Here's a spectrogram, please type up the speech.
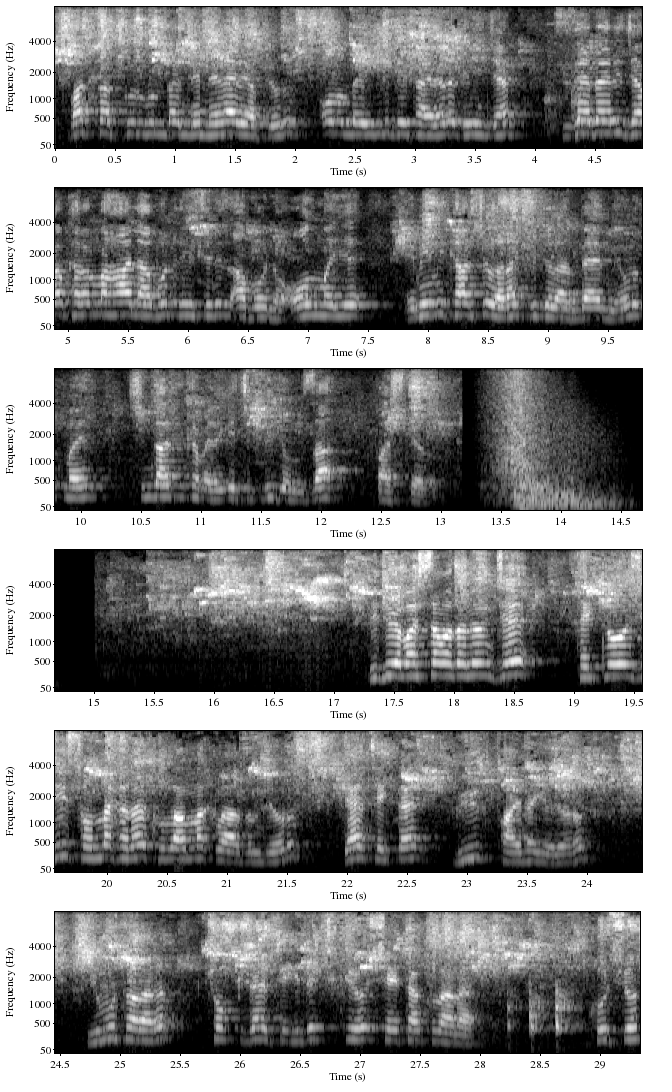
WhatsApp grubunda ne- neler yapıyoruz onunla ilgili detaylara değineceğim. Sizlerden ricam kanalıma hala abone değilseniz abone olmayı, emeğimi karşı olarak videolarımı beğenmeyi unutmayın. Şimdi arka kameraya geçip videomuza başlayalım. Videoya başlamadan önce teknolojiyi sonuna kadar kullanmak lazım diyoruz. Gerçekten büyük fayda görüyorum. Yumurtalarım çok güzel bir şekilde çıkıyor. Şeytan kulağına kurşun.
